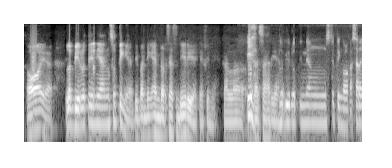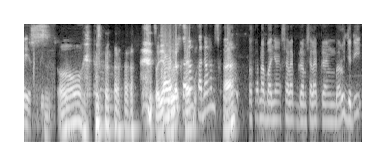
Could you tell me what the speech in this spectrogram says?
Oh ya, lebih rutin yang syuting ya dibanding endorse sendiri ya Kevin ya kalau iya, seharian. Lebih rutin yang syuting kalau kasar ya syuting. Oh. Soalnya sekarang saya... kadang kan sekarang Hah? karena banyak selebgram selebgram yang baru jadi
